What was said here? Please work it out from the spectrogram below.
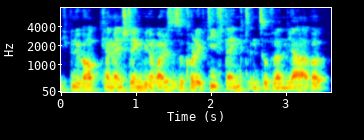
ich bin überhaupt kein Mensch, der irgendwie normalerweise so kollektiv denkt. Insofern ja, aber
